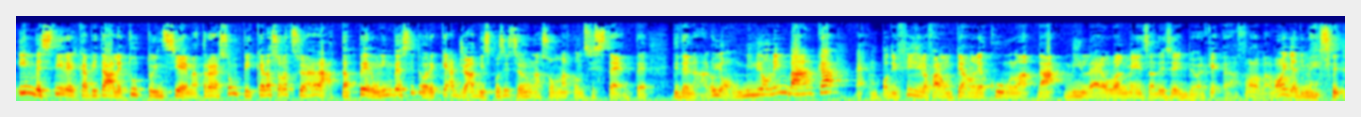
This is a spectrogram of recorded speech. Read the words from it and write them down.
Investire il capitale tutto insieme attraverso un PIC è la soluzione adatta per un investitore che ha già a disposizione una somma consistente di denaro. Io ho un milione in banca, è un po' difficile fare un piano di accumulo da 1000 euro al mese, ad esempio, perché ho voglia di mesi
